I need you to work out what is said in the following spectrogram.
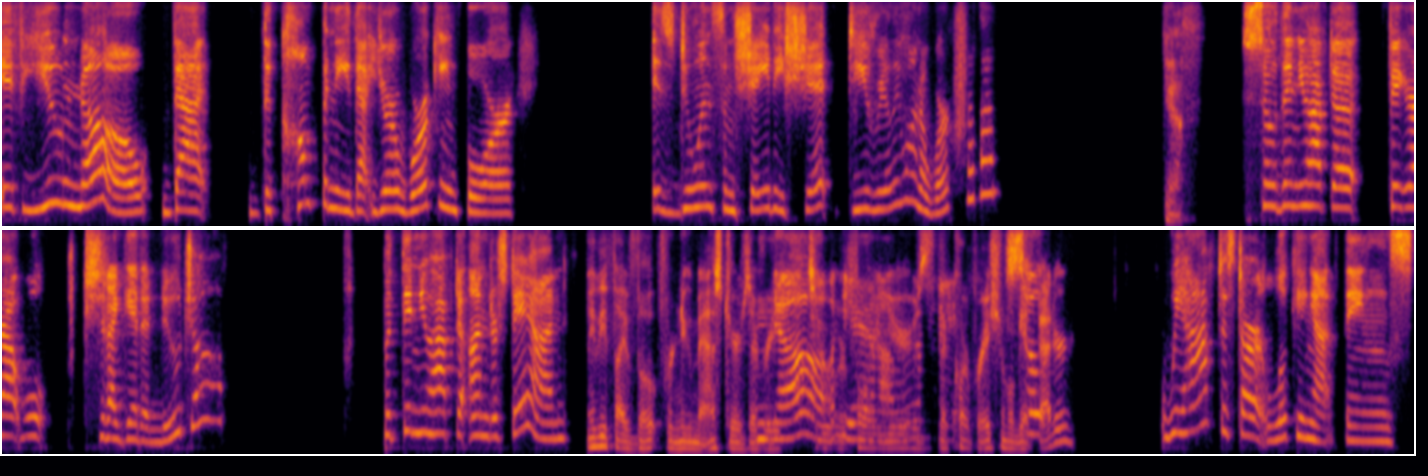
if you know that the company that you're working for is doing some shady shit, do you really want to work for them? Yeah. So then you have to figure out, well, should I get a new job? But then you have to understand. Maybe if I vote for new masters every no, two or yeah, four years, right. the corporation will so get better. We have to start looking at things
